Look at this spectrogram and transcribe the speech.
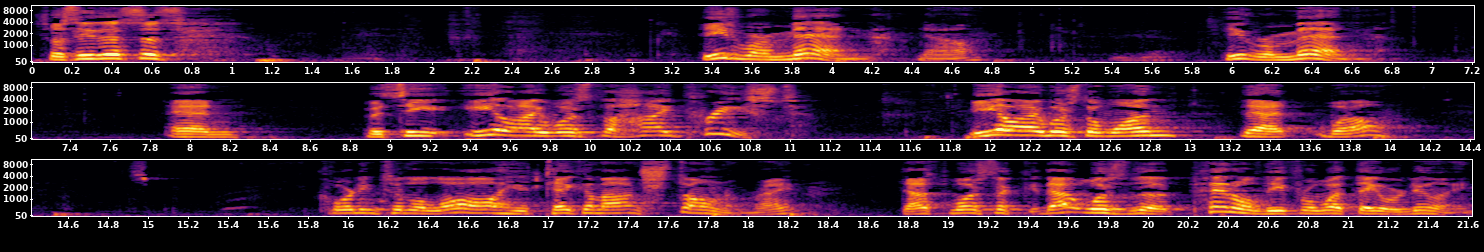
So see, this is these were men now. These were men. And, but see, Eli was the high priest. Eli was the one that, well, according to the law, he'd take them out and stone them, right? That was the, that was the penalty for what they were doing.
